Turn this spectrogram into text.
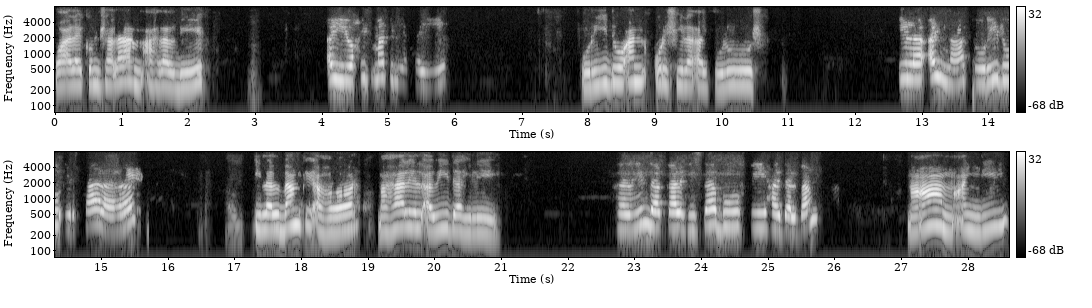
Waalaikumsalam ahlal bait. Ayyu khidmatin ya Sayyid. Uridu an ursila al-fulus. Ila aina turidu irsalah Ilal bangki ahor mahalil awidahili. Hal indakal hisabu fi hadal bank? Naam, aindi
